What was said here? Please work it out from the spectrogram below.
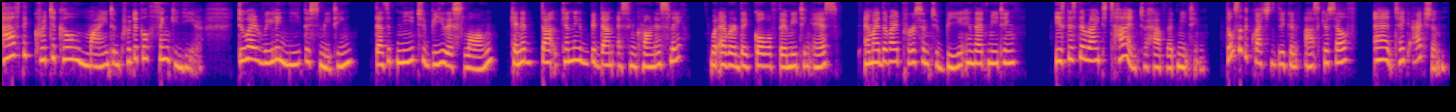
Have the critical mind and critical thinking here. Do I really need this meeting? Does it need to be this long? Can it do- can it be done asynchronously, whatever the goal of the meeting is? Am I the right person to be in that meeting? Is this the right time to have that meeting? Those are the questions that you can ask yourself and take action.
